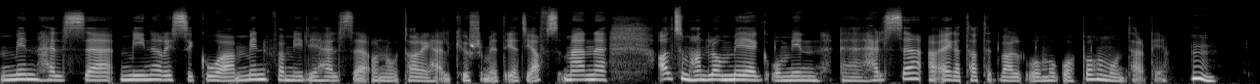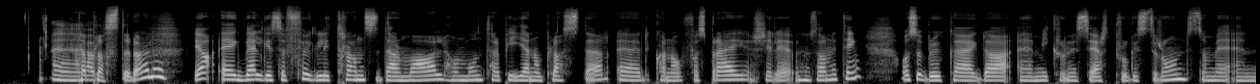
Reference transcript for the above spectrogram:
min helse, mine risikoer, min familiehelse, og nå tar jeg hele kurset mitt i et jafs. Men eh, alt som handler om meg og min eh, helse, og jeg har tatt et valg om å gå på hormonterapi. Mm. Eh, Ta plaster da, eller? ja, jeg velger selvfølgelig transdermal hormonterapi gjennom plaster. Du kan også få spray, gelé, sånne ting. Og så bruker jeg da mikronisert progesteron, som er en,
